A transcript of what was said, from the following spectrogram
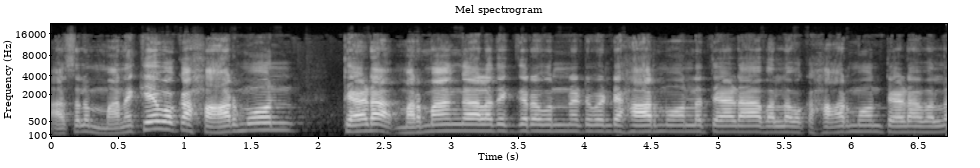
అసలు మనకే ఒక హార్మోన్ తేడా మర్మాంగాల దగ్గర ఉన్నటువంటి హార్మోన్ల తేడా వల్ల ఒక హార్మోన్ తేడా వల్ల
